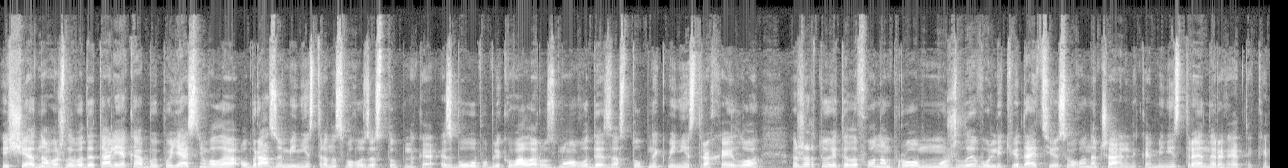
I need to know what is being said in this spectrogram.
І ще одна важлива деталь, яка би пояснювала образу міністра на свого заступника. СБУ опублікувала розмову, де заступник міністра Хейло жартує телефоном про можливу ліквідацію свого начальника, міністра енергетики.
